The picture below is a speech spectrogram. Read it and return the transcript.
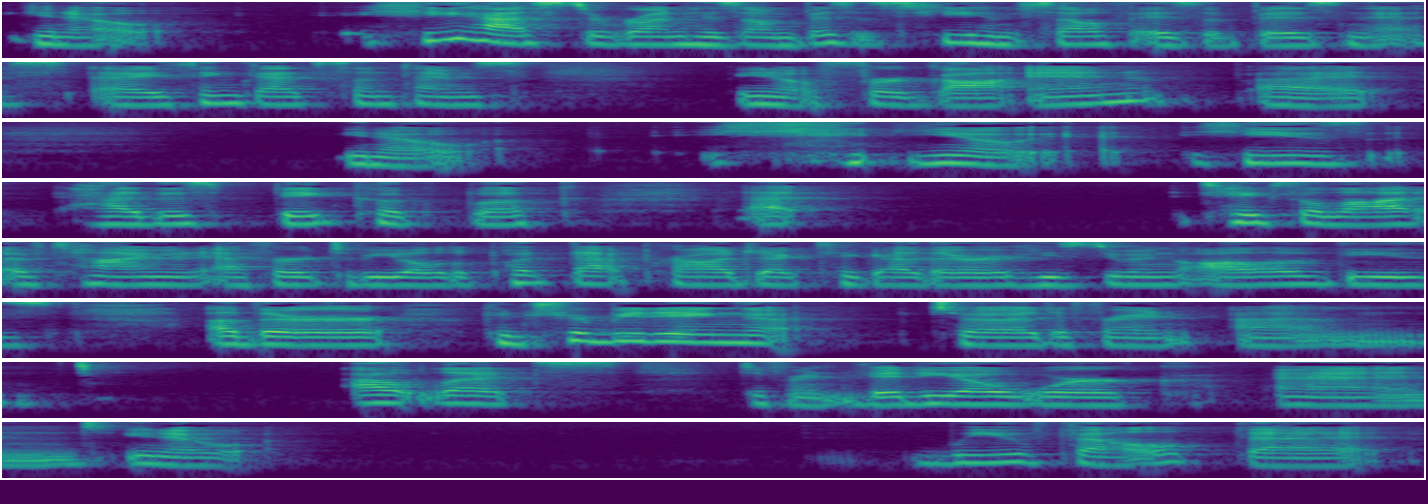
you know, he has to run his own business. He himself is a business. I think that's sometimes, you know, forgotten, but you know, he, you know, he's had this big cookbook that takes a lot of time and effort to be able to put that project together. He's doing all of these other contributing to different um, outlets, different video work, and you know, we felt that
